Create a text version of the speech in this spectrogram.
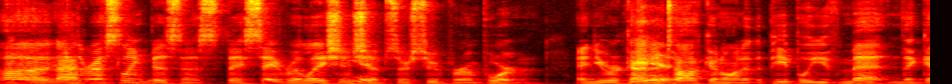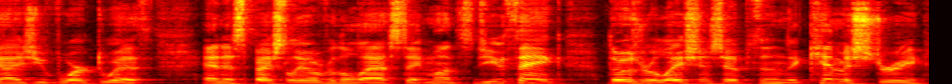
Uh, in the wrestling business, they say relationships are super important. And you were kind of talking on it, the people you've met and the guys you've worked with, and especially over the last eight months. Do you think those relationships and the chemistry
